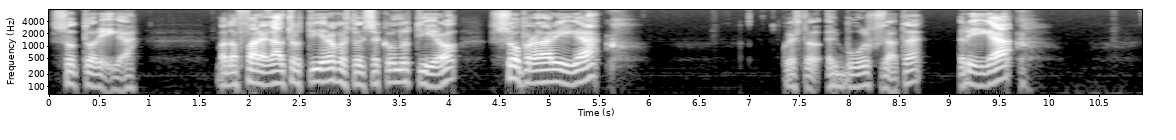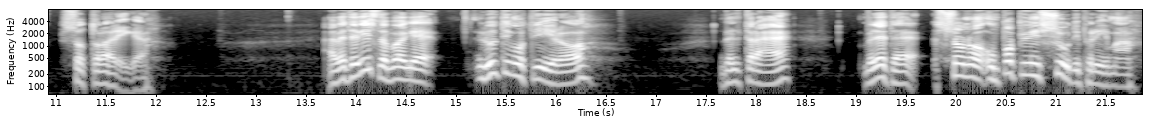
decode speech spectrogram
sotto riga. vado a fare l'altro tiro questo è il secondo tiro. Sopra la riga. Questo è il bull scusate. Riga. Sotto la riga. Avete visto poi che l'ultimo tiro del 3 vedete sono un po' più in su di prima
